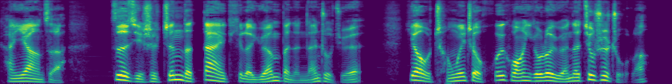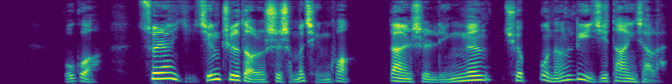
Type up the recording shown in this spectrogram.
看样子自己是真的代替了原本的男主角，要成为这辉煌游乐园的救世主了。不过，虽然已经知道了是什么情况，但是林恩却不能立即答应下来。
